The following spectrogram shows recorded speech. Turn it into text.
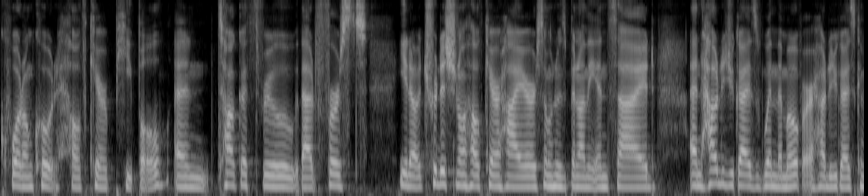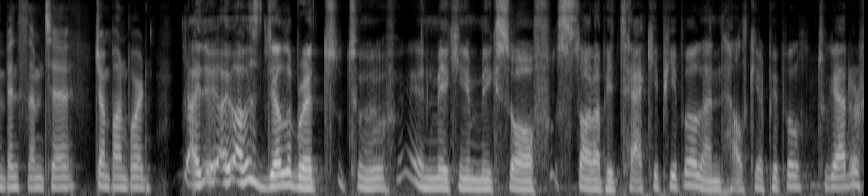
quote unquote healthcare people and talk us through that first, you know, traditional healthcare hire, someone who's been on the inside, and how did you guys win them over? How did you guys convince them to jump on board? I, I, I was deliberate to in making a mix of startup techie people and healthcare people together.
